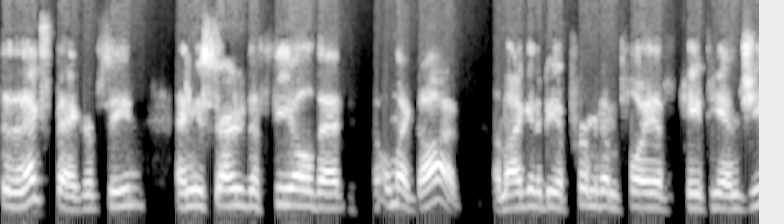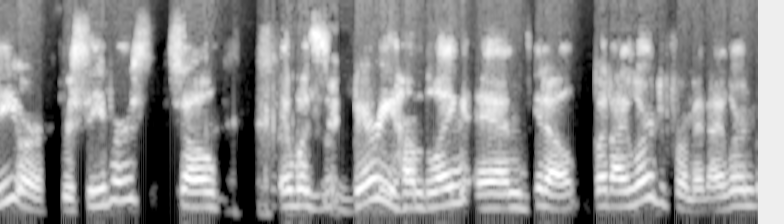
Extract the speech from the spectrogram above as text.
to the next bankruptcy, and you started to feel that, oh my God, am I going to be a permanent employee of KPMG or receivers? So it was very humbling, and you know, but I learned from it. I learned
